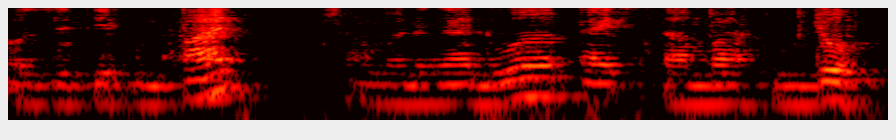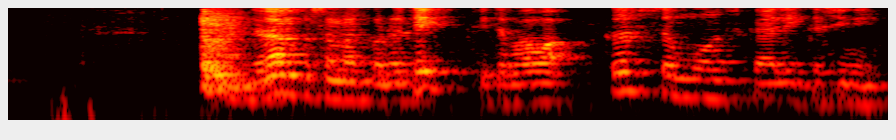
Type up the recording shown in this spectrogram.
Positif 4 Sama dengan 2X tambah 7 Dalam persamaan kuadratik Kita bawa ke semua sekali ke sini.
